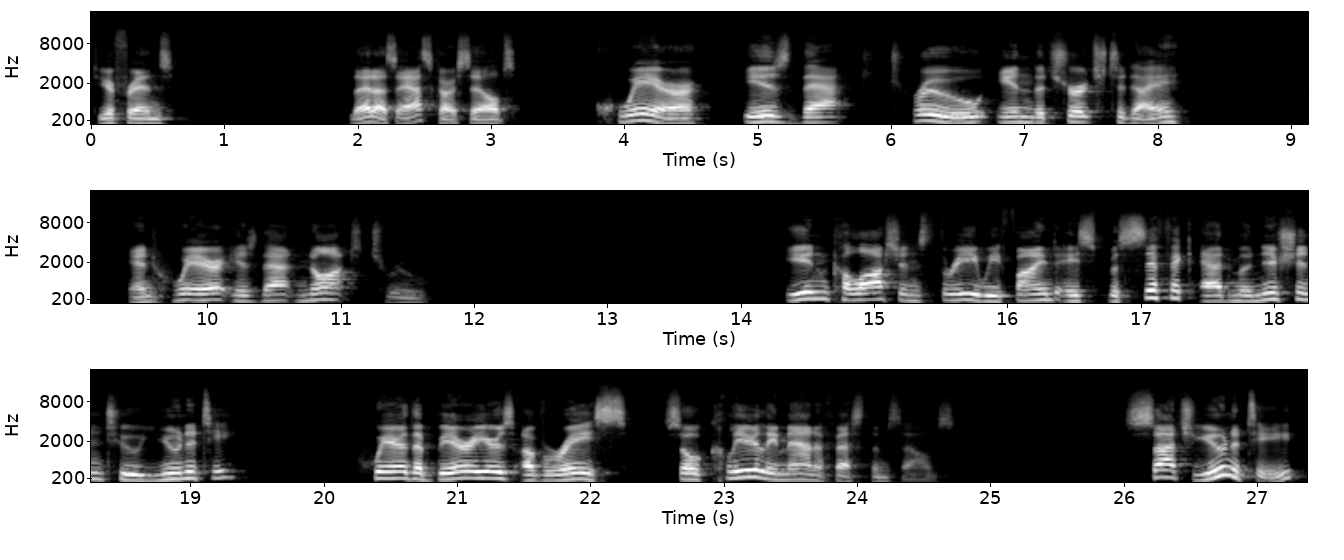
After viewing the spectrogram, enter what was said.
Dear friends, let us ask ourselves where is that true in the church today? And where is that not true? In Colossians 3, we find a specific admonition to unity where the barriers of race so clearly manifest themselves. Such unity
